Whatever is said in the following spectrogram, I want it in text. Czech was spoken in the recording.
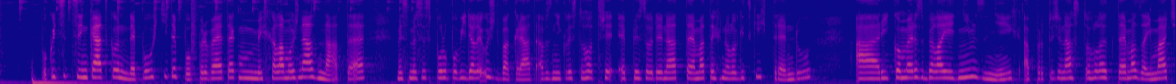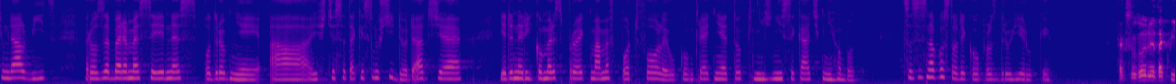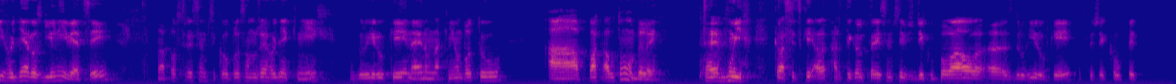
Pokud si cinkátko nepouštíte poprvé, tak Michala možná znáte. My jsme si spolu povídali už dvakrát a vznikly z toho tři epizody na téma technologických trendů a e-commerce byla jedním z nich a protože nás tohle téma zajímá čím dál víc, rozebereme si ji dnes podrobněji a ještě se taky sluší dodat, že jeden e-commerce projekt máme v portfoliu, konkrétně je to knižní sekáč knihobot. Co jsi naposledy koupil z druhé ruky? Tak jsou to dvě takové hodně rozdílné věci. Naposledy jsem si koupil samozřejmě hodně knih z druhé ruky, nejenom na knihobotu, a pak automobily. To je můj klasický artikl, který jsem si vždy kupoval eh, z druhé ruky, protože koupit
